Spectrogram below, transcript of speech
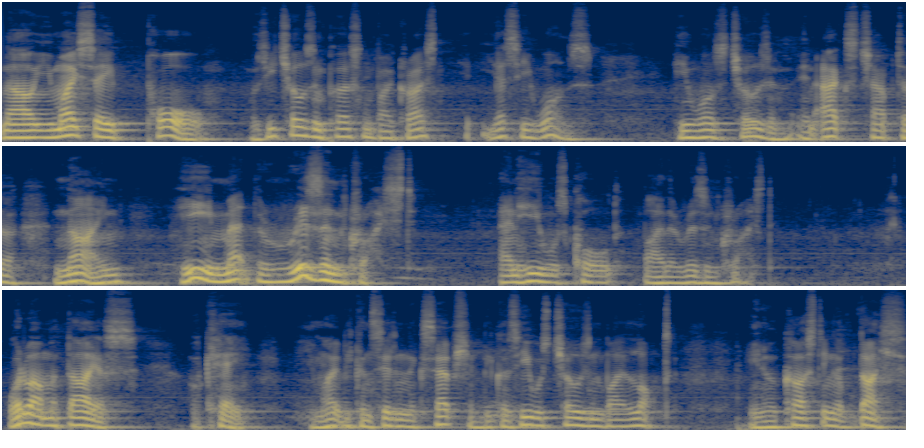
Now, you might say, Paul, was he chosen personally by Christ? Yes, he was. He was chosen. In Acts chapter 9, he met the risen Christ, and he was called by the risen Christ. What about Matthias? Okay, he might be considered an exception because he was chosen by Lot, you know, casting of dice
